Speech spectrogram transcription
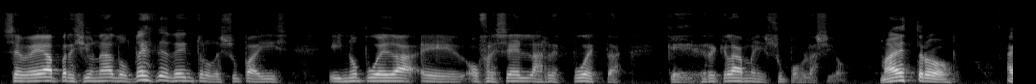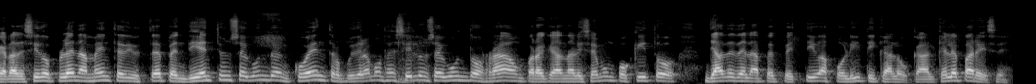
se vea presionado desde dentro de su país y no pueda eh, ofrecer la respuesta que reclame su población. Maestro, agradecido plenamente de usted, pendiente un segundo encuentro, pudiéramos decirle un segundo round para que analicemos un poquito ya desde la perspectiva política local. ¿Qué le parece?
